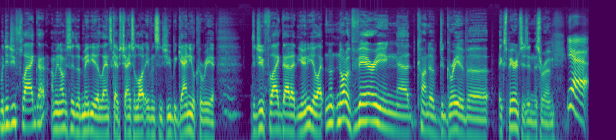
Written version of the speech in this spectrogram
Well, did you flag that? I mean, obviously the media landscape's changed a lot even since you began your career. Did you flag that at uni? You're like, "N- not a varying uh, kind of degree of uh, experiences in this room. Yeah,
